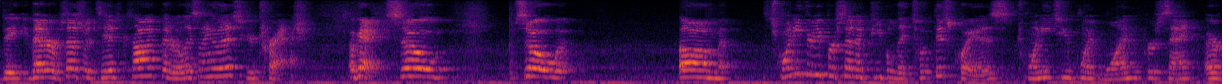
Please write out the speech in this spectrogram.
they, that are obsessed with TikTok, that are listening to this, you're trash. Okay, so, so, um, 23% of people that took this quiz, 22.1% or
